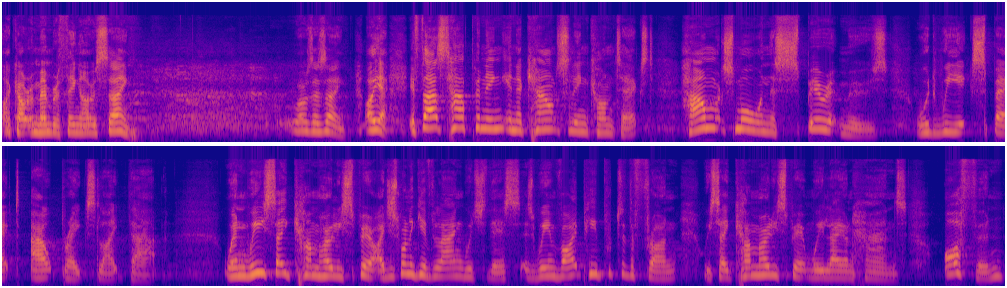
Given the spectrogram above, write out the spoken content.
I can't remember a thing I was saying. What was I saying? Oh, yeah. If that's happening in a counseling context, how much more when the Spirit moves would we expect outbreaks like that? When we say, Come, Holy Spirit, I just want to give language to this. As we invite people to the front, we say, Come, Holy Spirit, and we lay on hands. Often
